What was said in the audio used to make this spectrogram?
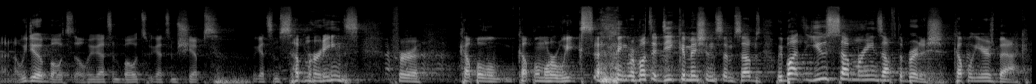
I don't know. We do have boats though. We got some boats. We got some ships. We got some submarines for a couple couple more weeks. I think we're about to decommission some subs. We bought used submarines off the British a couple years back.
